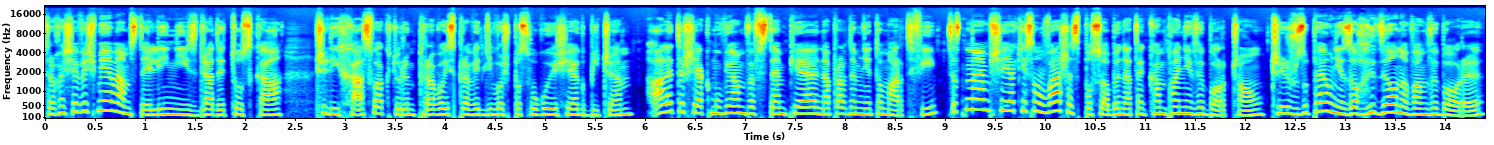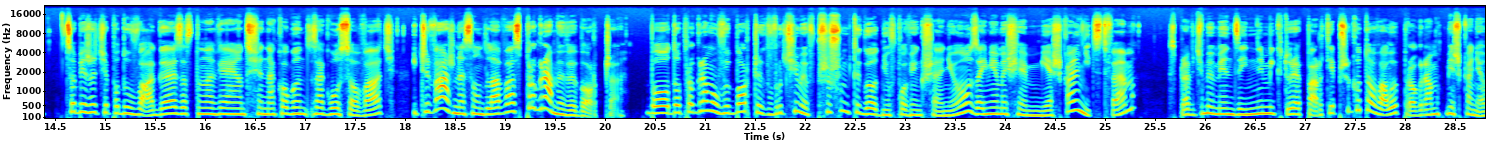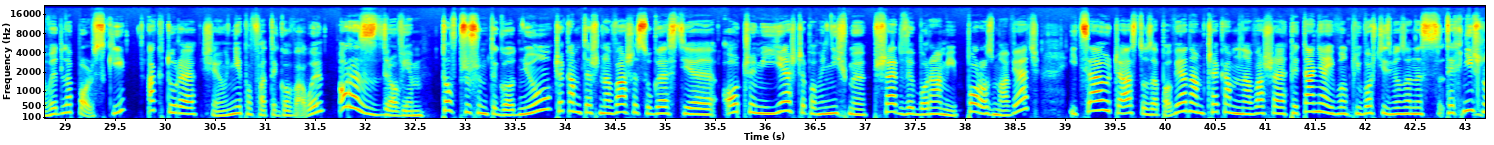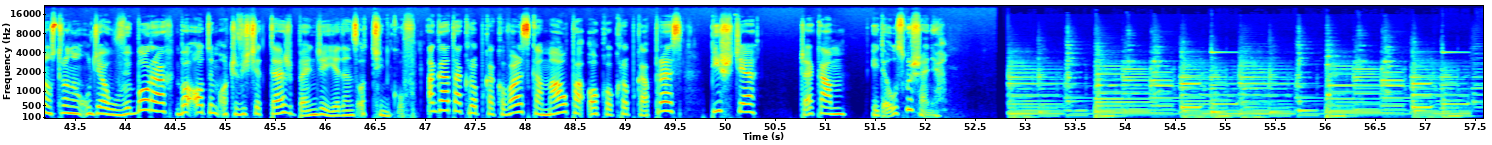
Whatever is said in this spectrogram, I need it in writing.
Trochę się wyśmiewam z tej linii zdrady Tuska, czyli hasła, którym Prawo i Sprawiedliwość posługuje się jak biczem, ale też jak mówiłam we wstępie, naprawdę mnie to martwi. Zastanawiam się, jakie są wasze sposoby na tę kampanię wyborczą. Czy już zupełnie zohydzono wam wybory? Co bierzecie pod uwagę, zastanawiając się, na kogo zagłosować? I czy ważne są dla was programy wyborcze? Bo do programów wyborczych wrócimy w przyszłym tygodniu w powiększeniu, zajmiemy się mieszkalnictwem, Sprawdzimy m.in., które partie przygotowały program mieszkaniowy dla Polski, a które się nie pofatygowały, oraz zdrowiem. To w przyszłym tygodniu. Czekam też na Wasze sugestie, o czym jeszcze powinniśmy przed wyborami porozmawiać i cały czas to zapowiadam. Czekam na Wasze pytania i wątpliwości związane z techniczną stroną udziału w wyborach, bo o tym oczywiście też będzie jeden z odcinków. agata.kowalska małpa. Piszcie, czekam i do usłyszenia.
